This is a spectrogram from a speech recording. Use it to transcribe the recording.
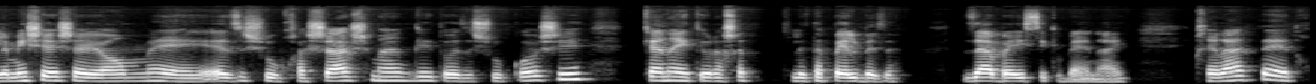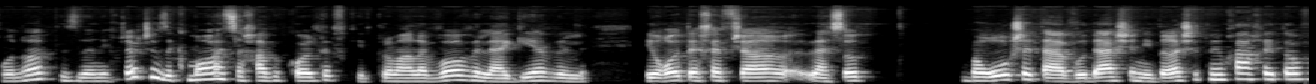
למי שיש היום אה, איזשהו חשש מאנגלית או איזשהו קושי, כן הייתי הולכת לטפל בזה. זה ה basic בעיניי. מבחינת אה, תכונות, אז אני חושבת שזה כמו הצלחה בכל תפקיד, כלומר לבוא ולהגיע ולראות איך אפשר לעשות, ברור שאת העבודה שנדרשת ממך הכי טוב,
